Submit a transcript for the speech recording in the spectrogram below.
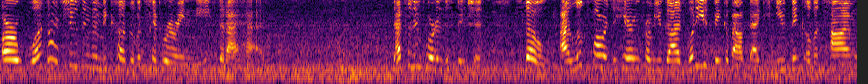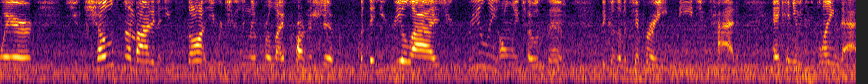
Or was I choosing them because of a temporary need that I had? That's an important distinction. So I look forward to hearing from you guys. What do you think about that? Can you think of a time where you chose somebody that you thought you were choosing them for life partnership, but then you realized you really only chose them because of a temporary need you had? And can you explain that?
